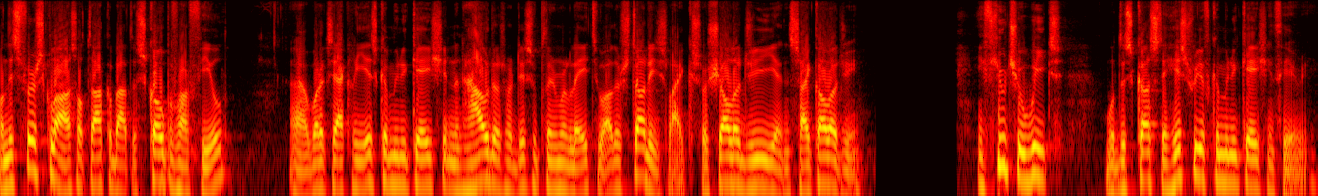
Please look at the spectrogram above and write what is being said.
On this first class I'll talk about the scope of our field, uh, what exactly is communication and how does our discipline relate to other studies like sociology and psychology. In future weeks we'll discuss the history of communication theory.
